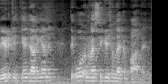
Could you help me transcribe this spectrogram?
ਰੇਡ ਕੀਤੀਆਂ ਜਾ ਰਹੀਆਂ ਨੇ ਤੇ ਉਹ ਇਨਵੈਸਟੀਗੇਸ਼ਨ ਦਾ ਇੱਕ ਪਾਰਟ ਹੈ ਜੀ।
